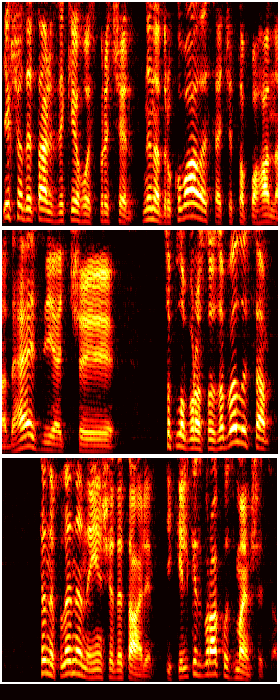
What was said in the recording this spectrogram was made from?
Якщо деталь з якихось причин не надрукувалася, чи то погана адгезія, чи сопло просто забилося, це не вплине на інші деталі, і кількість браку зменшиться.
